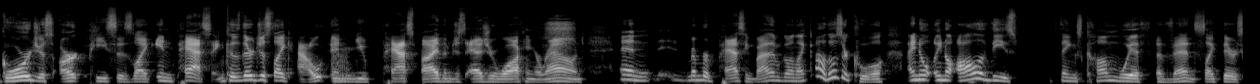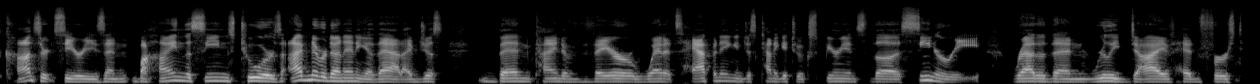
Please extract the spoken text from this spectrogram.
gorgeous art pieces like in passing because they're just like out and you pass by them just as you're walking around and eh, remember passing by them going like oh those are cool i know you know all of these things come with events like there's concert series and behind the scenes tours. I've never done any of that. I've just been kind of there when it's happening and just kind of get to experience the scenery rather than really dive headfirst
